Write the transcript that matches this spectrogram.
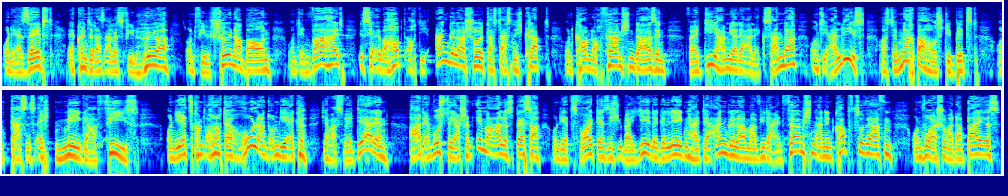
Und er selbst, er könnte das alles viel höher und viel schöner bauen. Und in Wahrheit ist ja überhaupt auch die Angela schuld, dass das nicht klappt und kaum noch Förmchen da sind, weil die haben ja der Alexander und die Alice aus dem Nachbarhaus stibitzt. Und das ist echt mega fies. Und jetzt kommt auch noch der Roland um die Ecke. Ja, was will der denn? Ah, der wusste ja schon immer alles besser und jetzt freut er sich über jede Gelegenheit, der Angela mal wieder ein Förmchen an den Kopf zu werfen und wo er schon mal dabei ist,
